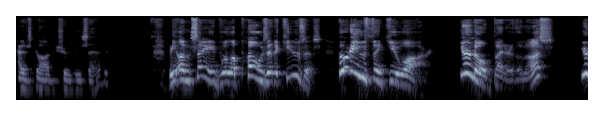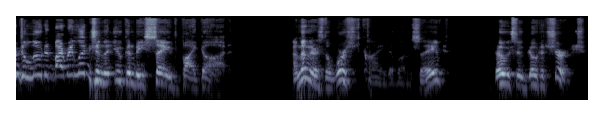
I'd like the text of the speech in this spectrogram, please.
has God truly said. The unsaved will oppose and accuse us. Who do you think you are? You're no better than us. You're deluded by religion that you can be saved by God. And then there's the worst kind of unsaved Those who go to church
